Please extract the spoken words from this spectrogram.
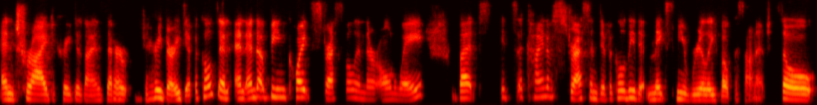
and try to create designs that are very very difficult and and end up being quite stressful in their own way, but it's a kind of stress and difficulty that makes me really focus on it. So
